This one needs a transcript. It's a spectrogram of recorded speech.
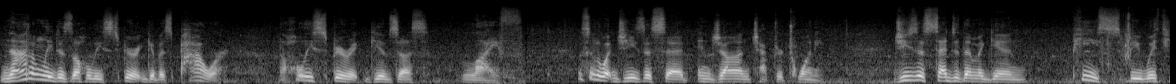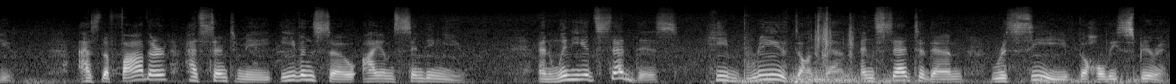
not only does the Holy Spirit give us power, the Holy Spirit gives us life. Listen to what Jesus said in John chapter 20. Jesus said to them again, Peace be with you. As the Father has sent me, even so I am sending you. And when he had said this, he breathed on them and said to them, Receive the Holy Spirit.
